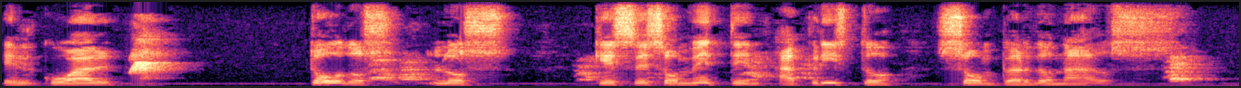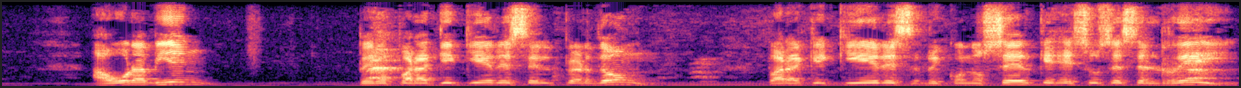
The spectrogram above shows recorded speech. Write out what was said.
el cual todos los que se someten a Cristo son perdonados. Ahora bien, pero ¿para qué quieres el perdón? ¿Para qué quieres reconocer que Jesús es el Rey?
